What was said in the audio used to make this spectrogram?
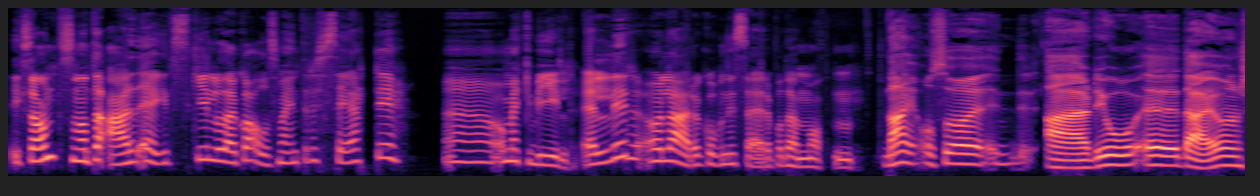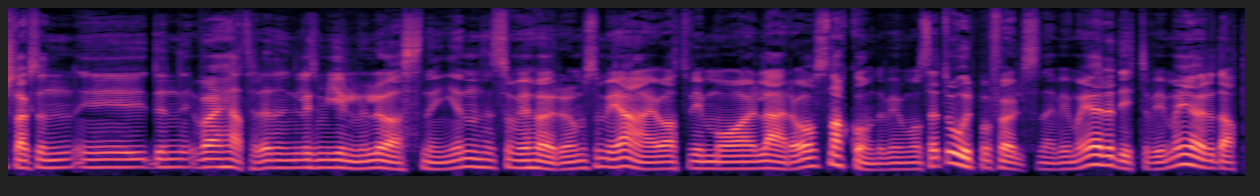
Ikke sant? Sånn at det er et eget skill, og det er jo ikke alle som er interessert i eh, å mekke bil. Eller å lære å kommunisere på den måten. Nei, og så er det jo eh, Det er jo en slags eh, den, Hva heter det? Den liksom gylne løsningen som vi hører om så mye, er jo at vi må lære å snakke om det. Vi må sette ord på følelsene. Vi må gjøre ditt, og vi må gjøre datt.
